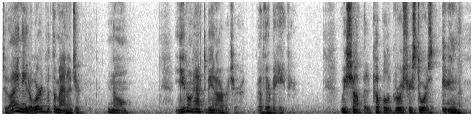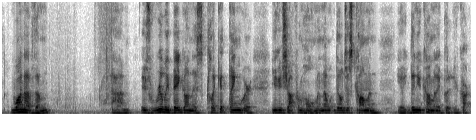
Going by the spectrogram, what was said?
to, I need a word with the manager. No. You don't have to be an arbiter of their behavior. We shop at a couple of grocery stores. One of them um, is really big on this click it thing where you can shop from home and they'll, they'll just come and you know, then you come and they put it in your cart.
